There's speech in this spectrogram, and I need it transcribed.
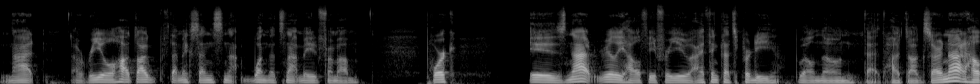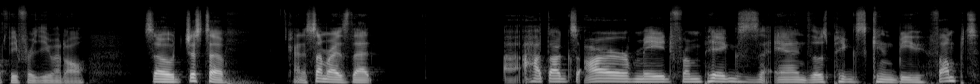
not a real hot dog, if that makes sense, not one that's not made from um, pork, is not really healthy for you. I think that's pretty well known that hot dogs are not healthy for you at all. So just to kind of summarize that, uh, hot dogs are made from pigs, and those pigs can be thumped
